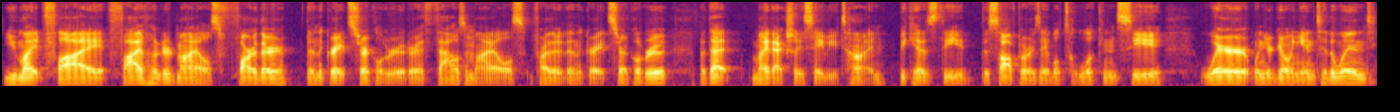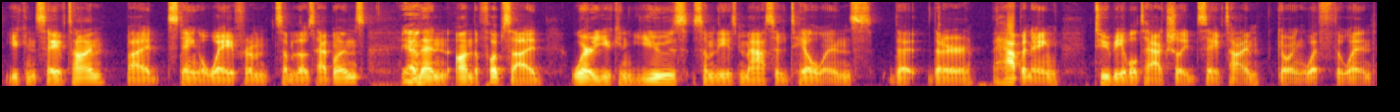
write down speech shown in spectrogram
you might fly 500 miles farther than the Great Circle route or 1,000 miles farther than the Great Circle route, but that might actually save you time because the, the software is able to look and see where, when you're going into the wind, you can save time by staying away from some of those headwinds. Yeah. And then on the flip side, where you can use some of these massive tailwinds that that are happening to be able to actually save time going with the wind.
